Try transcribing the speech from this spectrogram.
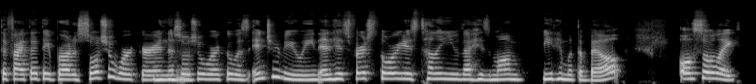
the fact that they brought a social worker and the Mhm. social worker was interviewing, and his first story is telling you that his mom beat him with a belt. Also, like,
